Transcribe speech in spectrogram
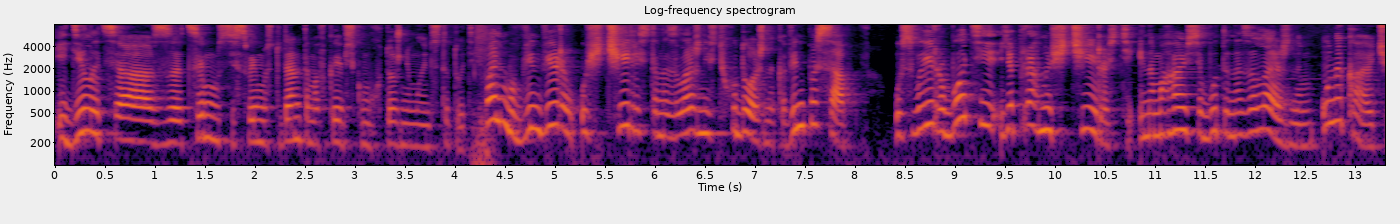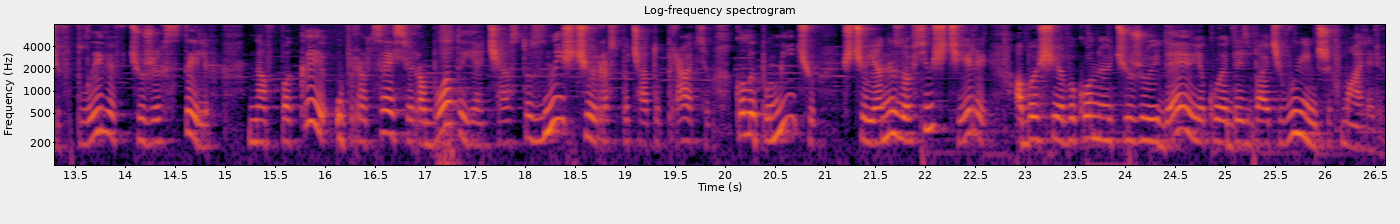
і ділиться з цим зі своїми студентами в Київському художньому інституті. Пальмов він вірив у щирість та незалежність художника. Він писав. У своїй роботі я прагну щирості і намагаюся бути незалежним, уникаючи впливів чужих стилів. Навпаки, у процесі роботи я часто знищую розпочату працю, коли помічу, що я не зовсім щирий, або що я виконую чужу ідею, яку я десь бачив у інших малярів.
